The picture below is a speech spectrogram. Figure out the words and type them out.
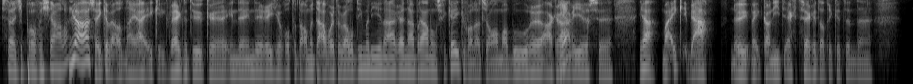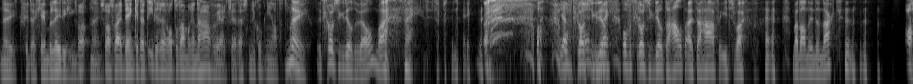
stel dat je provinciale? Ja, zeker wel. Nou ja, ik, ik werk natuurlijk eh, in, de, in de regio Rotterdam. En daar wordt er wel op die manier naar, naar Brabants gekeken. Van, dat zijn allemaal boeren, agrariërs. Ja, ja maar ik, ja, nee, maar ik kan niet echt zeggen dat ik het een... nee, ik vind dat geen belediging. Zo- nee. Zoals wij denken dat iedere Rotterdammer in de haven werkt. Ja, dat is natuurlijk ook niet altijd waar. Nee, het grootste gedeelte wel, maar nee. dit is- nee. of, Ja, of, het grootste gedeelte, of het grootste gedeelte haalt uit de haven iets, waar, maar dan in de nacht. Oh.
